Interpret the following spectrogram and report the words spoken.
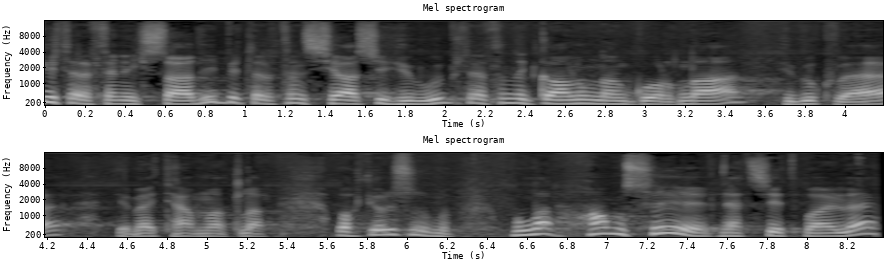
Bir tərəfdən iqtisadi, bir tərəfdən siyasi hüquqi, bir tərəfdən də qanunla qorunan hüquq və demək təminatlar. Bax görürsünüzmü? Bunlar hamısı nəticə etibarilə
